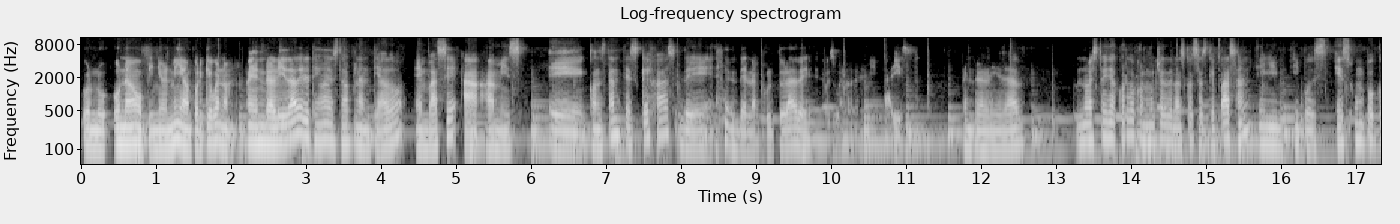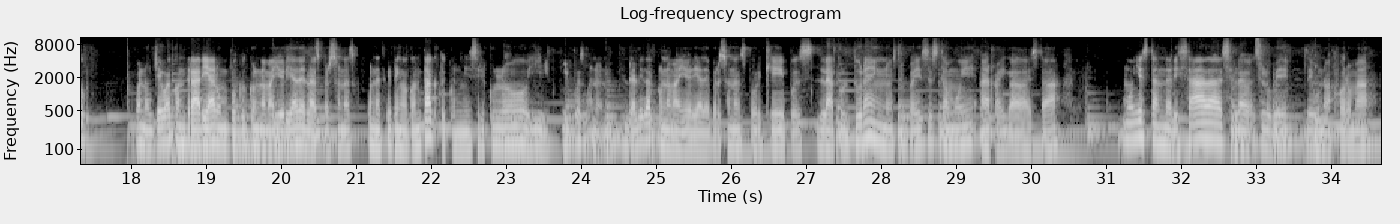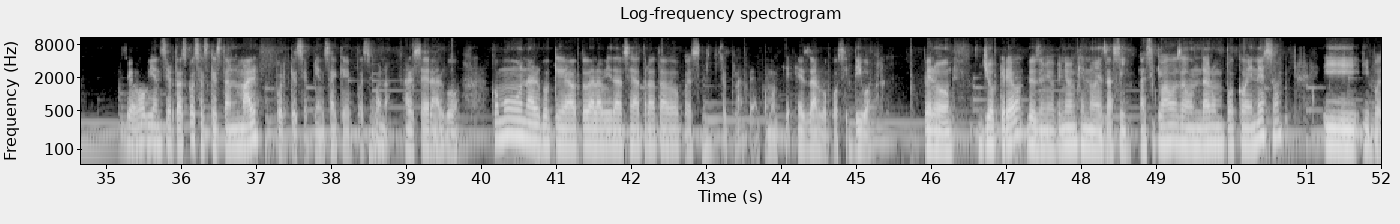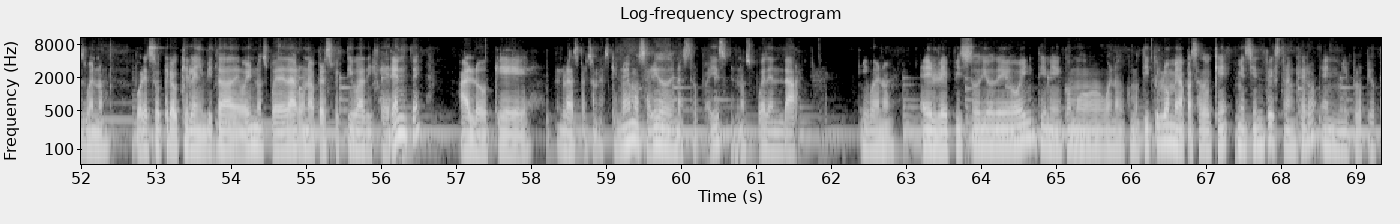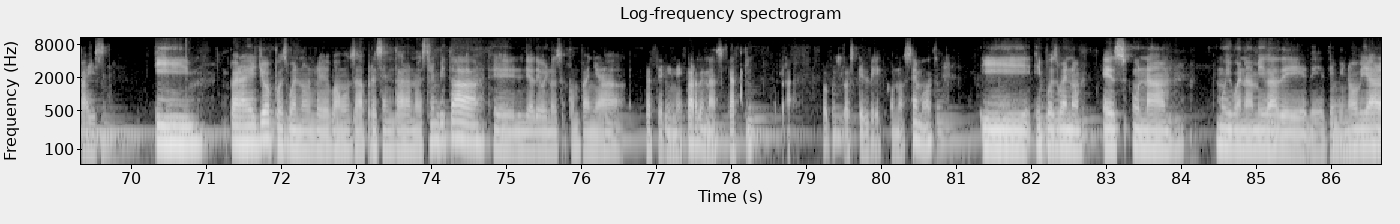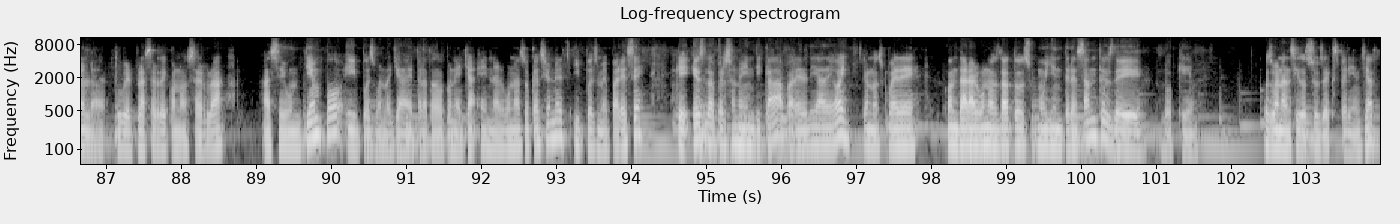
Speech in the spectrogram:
con una opinión mía, porque bueno, en realidad el tema está planteado en base a, mis eh, constantes quejas de, de, la cultura de, pues bueno, de mi país. En realidad no estoy de acuerdo con muchas de las cosas que pasan y, y pues es un poco bueno, llego a contrariar un poco con la mayoría de las personas con las que tengo contacto, con mi círculo y, y, pues bueno, en realidad con la mayoría de personas porque pues la cultura en nuestro país está muy arraigada, está muy estandarizada, se, se lo ve de una forma se obvian ciertas cosas que están mal porque se piensa que pues bueno, al ser algo común, algo que toda la vida se ha tratado, pues se plantea como que es algo positivo pero yo creo, desde mi opinión, que no es así. Así que vamos a ahondar un poco en eso y, y, pues bueno, por eso creo que la invitada de hoy nos puede dar una perspectiva diferente a lo que las personas que no hemos salido de nuestro país nos pueden dar. Y bueno, el episodio de hoy tiene como, bueno, como título me ha pasado que me siento extranjero en mi propio país. Y para ello, pues bueno, le vamos a presentar a nuestra invitada. El día de hoy nos acompaña Caterine Cárdenas, Katy, todos los que le conocemos. Y, pues bueno, es una muy buena amiga de, de, mi novia. tuve el placer de conocerla hace un tiempo y pues bueno, ya he tratado con ella en algunas ocasiones y pues me parece que es la persona indicada para el día de hoy, que nos puede contar algunos datos muy interesantes de lo que pues bueno han sido sus experiencias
